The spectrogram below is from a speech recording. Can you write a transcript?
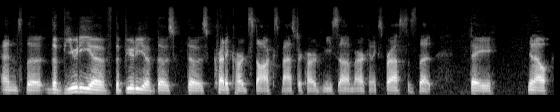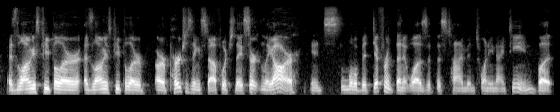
And the the beauty of the beauty of those those credit card stocks mastercard visa american express is that they you know as long as people are as long as people are are purchasing stuff which they certainly are it's a little bit different than it was at this time in 2019 but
